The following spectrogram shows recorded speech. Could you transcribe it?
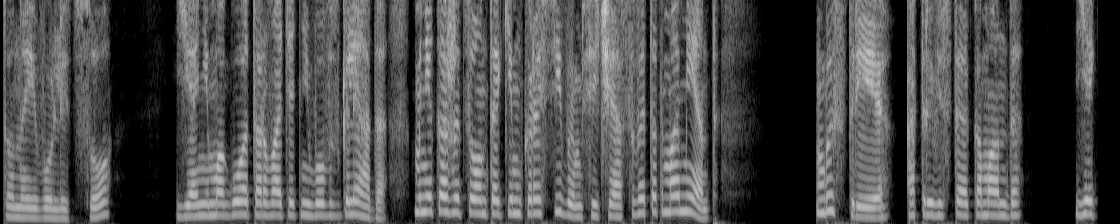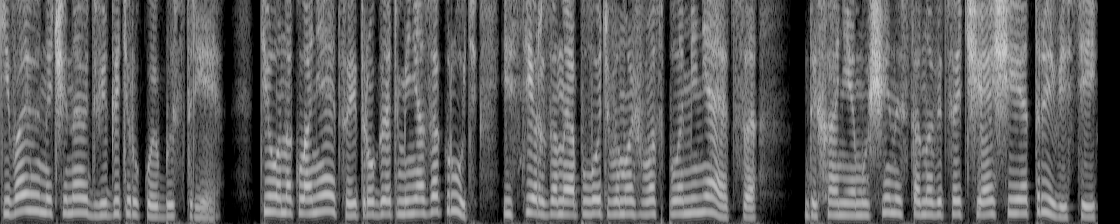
то на его лицо. Я не могу оторвать от него взгляда. Мне кажется, он таким красивым сейчас, в этот момент. «Быстрее», — отрывистая команда. Я киваю и начинаю двигать рукой быстрее. Тео наклоняется и трогает меня за грудь. Истерзанная плоть вновь воспламеняется — Дыхание мужчины становится чаще и отрывистей.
